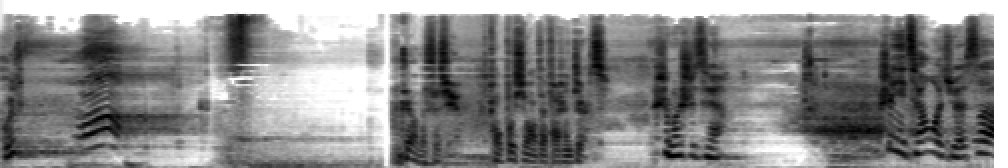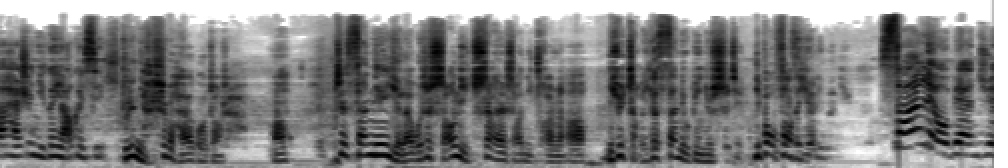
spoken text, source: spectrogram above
回去。啊这样的事情，我不希望再发生第二次。什么事情？是你抢我角色，还是你跟姚可欣？不是你是不是还要给我装傻啊？这三年以来，我是少你吃还是少你穿了啊？你去找一个三流编剧试镜，你把我放在眼里吗？你三流编剧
